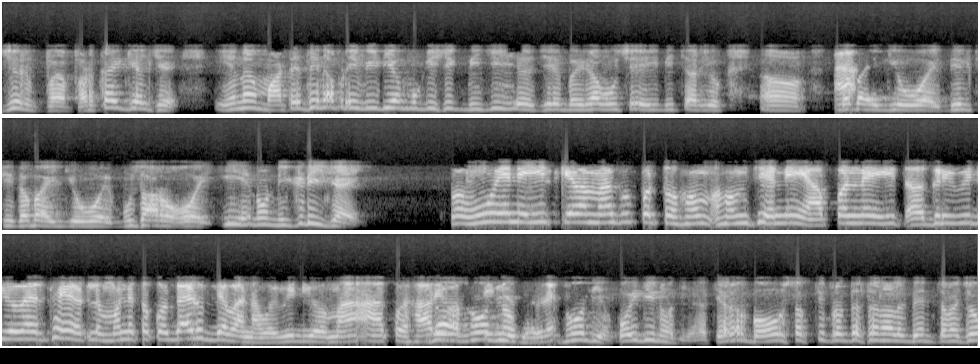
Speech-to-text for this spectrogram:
જે ભડકાઈ ગયેલ છે એના માટે થઈને આપણે વીડિયો મૂકી છે. કે બીજી જે બૈરાવું છે એ બિચારીઓ દબાઈ ગયું હોય દિલથી દબાઈ ગયું હોય મુઝારો હોય એ એનો નીકળી જાય. પણ હું એને ઈ જ કહેવા માંગુ પણ તો હમ સમજે નહીં. આપણને ઈ અઘરી વીડિયો વાયરલ થાય એટલે મને તો કોઈ ગાળું જ દેવાના હોય વિડીયોમાં આ કોઈ સારી વસ્તુ ન બોલે દે નો દે કોઈ દી નો દે. અત્યારે બહુ શક્તિ પ્રદર્શન વાળા બેન તમે જો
